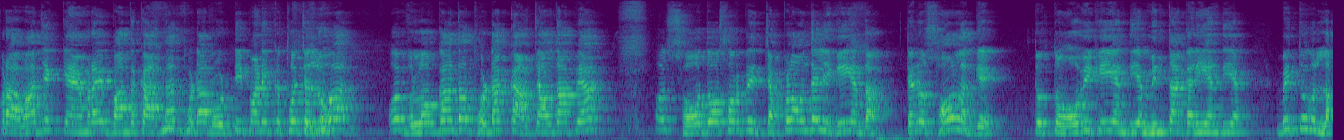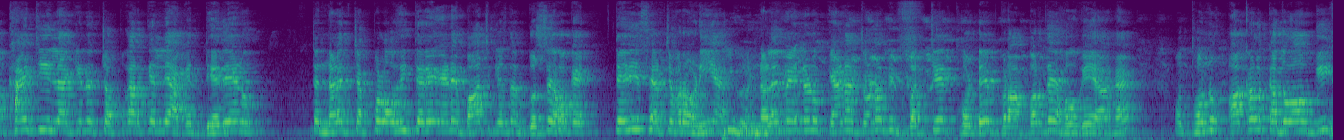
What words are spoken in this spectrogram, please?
ਭਰਾਵਾ ਜੇ ਕੈਮਰਾ ਹੀ ਬੰਦ ਕਰਤਾ ਤੁਹਾਡਾ ਰੋਟੀ ਪਾਣੀ ਕਿੱਥੋਂ ਚੱਲੂਗਾ? ਉਹ ਵਲੌਗਾਂ ਦਾ ਤੁਹਾਡਾ ਘਰ ਚੱਲਦਾ ਪਿਆ। ਉਹ 100 200 ਰੁਪਏ ਦੀ ਚੱਪਲਾਂ ਉਹਦੇ ਲਈ ਕਹੀ ਜਾਂਦਾ। ਤੈਨੂੰ ਸੌਣ ਲੱਗੇ। ਤੂੰ ਤੂੰ ਉਹ ਵੀ ਕਹੀ ਜਾਂਦੀ ਹੈ ਮਿੰਤਾ ਕਰੀ ਜਾਂਦੀ ਆ। ਵੀ ਤੂੰ ਲੱਖਾਂ ਦੀ ਚੀਜ਼ ਲੈ ਕੇ ਇਹਨੂੰ ਚੁੱਪ ਕਰਕੇ ਲਿਆ ਕੇ ਦੇ ਦੇ ਇਹਨੂੰ। ਤੇ ਨਾਲੇ ਚੱਪਲ ਉਹੀ ਤੇਰੇ ਇਹਨੇ ਬਾਅਦ ਚ ਕਿਸੇ ਦਿਨ ਗੁੱਸੇ ਹੋ ਕੇ ਤੇਰੀ ਸਿਰ ਚ ਭਰਾਉਣੀ ਆ। ਨਾਲੇ ਮੈਂ ਇਹਨਾਂ ਨੂੰ ਕਹਿਣਾ ਚਾਹਣਾ ਵੀ ਬੱਚੇ ਤੁਹਾਡੇ ਬਰਾਬਰ ਦੇ ਹੋ ਗਏ ਆ ਹੈ? ਉਹ ਤੁਹਾਨੂੰ ਅਕਲ ਕਦੋਂ ਆਊਗੀ?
